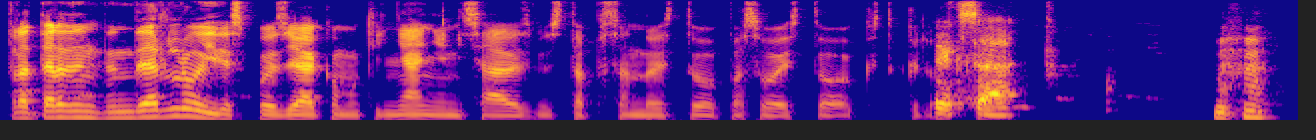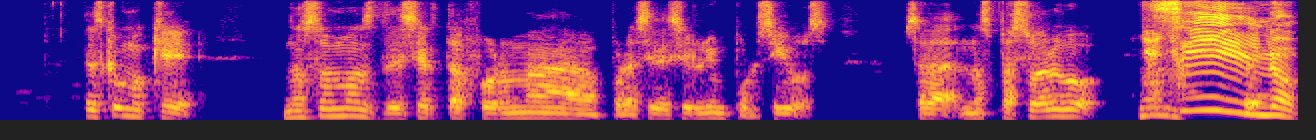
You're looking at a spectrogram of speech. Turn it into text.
tratar de entenderlo y después ya como que ñaña ni sabes, está pasando esto, pasó esto. Exacto. Es como que no somos de cierta forma, por así decirlo, impulsivos. O sea, nos pasó algo. Sí, no.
